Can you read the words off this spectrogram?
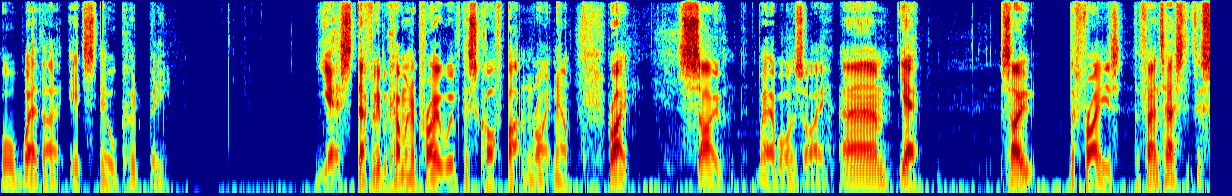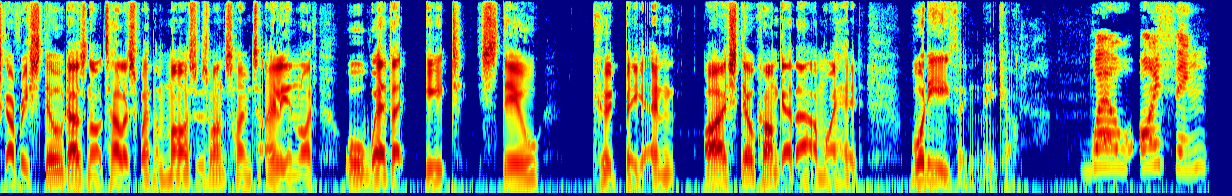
or whether it still could be. Yes, definitely becoming a pro with this cough button right now. Right, so where was I? Um, yeah. So the phrase "the fantastic discovery" still does not tell us whether Mars was once home to alien life or whether it still could be, and I still can't get that out of my head. What do you think, Mika? Well, I think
